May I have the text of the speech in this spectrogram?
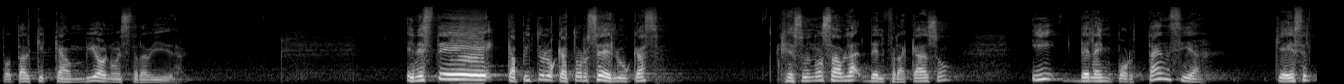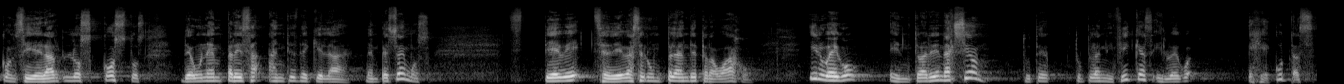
Total que cambió nuestra vida. En este capítulo 14 de Lucas, Jesús nos habla del fracaso y de la importancia que es el considerar los costos de una empresa antes de que la, empecemos. Se debe hacer un plan de trabajo y luego entrar en acción. Tú planificas y luego ejecutas.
